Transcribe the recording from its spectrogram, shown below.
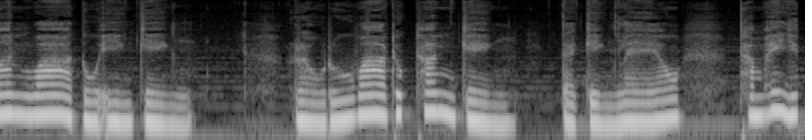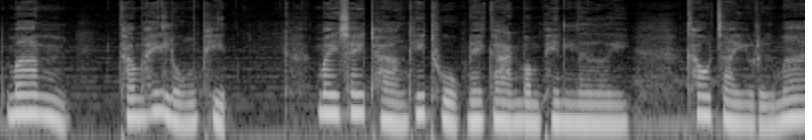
มั่นว่าตัวเองเก่ง เรารู้ว่าทุกท่านเก่ง แต่เก่งแล้วทำให้ยึดมั่นทำให้หลงผิด ไม่ใช่ทางที่ถูกในการบำเพ็ญเลย เข้าใจหรือไม่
